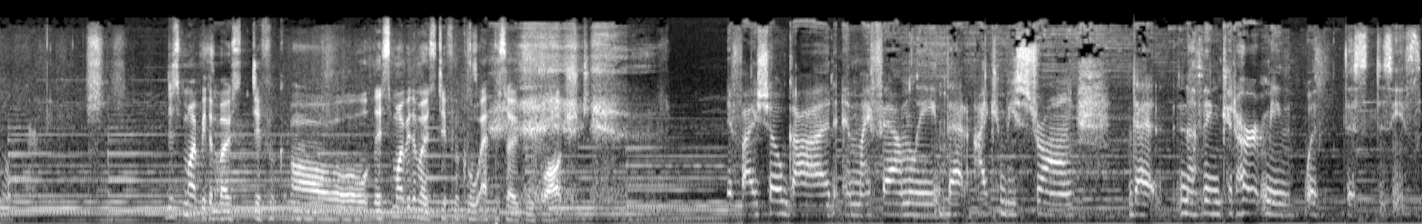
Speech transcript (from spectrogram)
Don't worry. This might be the most difficult. Oh, this might be the most difficult episode we've watched. If I show God and my family that I can be strong, that nothing could hurt me with this disease.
